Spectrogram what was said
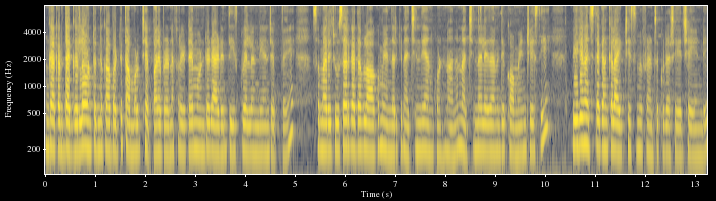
ఇంకా అక్కడ దగ్గరలో ఉంటుంది కాబట్టి తమ్ముడికి చెప్పాను ఎప్పుడైనా ఫ్రీ టైం ఉంటే డాడీని తీసుకువెళ్ళండి అని చెప్పి. సో మరి చూసారు కదా వ్లాగ్ మీ అందరికీ నచ్చింది అనుకుంటున్నాను. నచ్చిందా లేదా అనేది కామెంట్ చేసి. వీడియో నచ్చితే కనుక లైక్ చేసి మీ ఫ్రెండ్స్కి కూడా షేర్ చేయండి.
